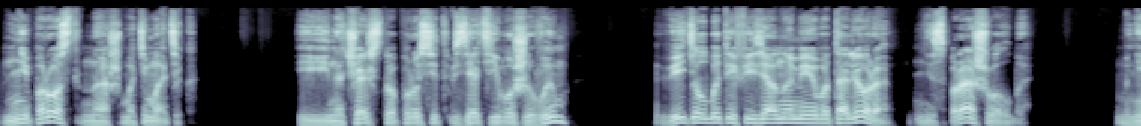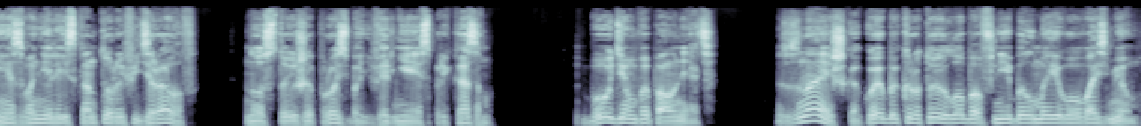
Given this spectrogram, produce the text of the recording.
не прост наш математик. И начальство просит взять его живым? Видел бы ты физиономию баталера, не спрашивал бы. Мне звонили из конторы федералов, но с той же просьбой, вернее, с приказом. Будем выполнять. Знаешь, какой бы крутой Лобов ни был, мы его возьмем.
